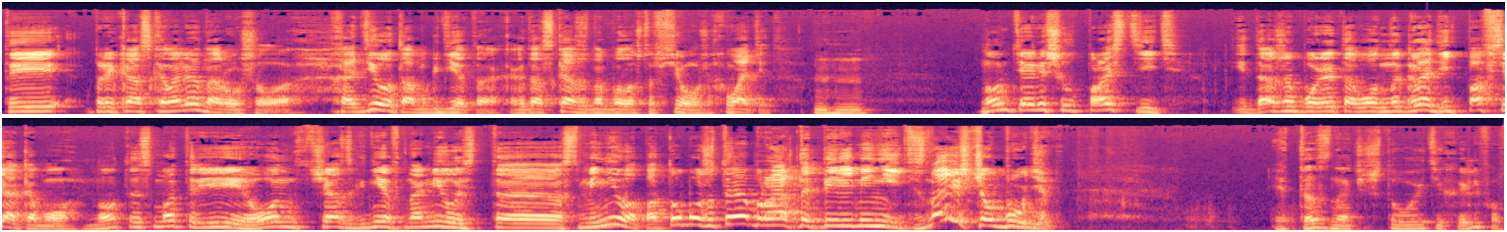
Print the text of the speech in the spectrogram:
Ты приказ короля нарушила, ходила там где-то, когда сказано было, что все уже хватит. Угу. Но он тебя решил простить. И даже более того наградить по-всякому. Но ты смотри, он сейчас гнев на милость сменил, а потом может и обратно переменить. Знаешь, что будет? Это значит, что у этих эльфов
